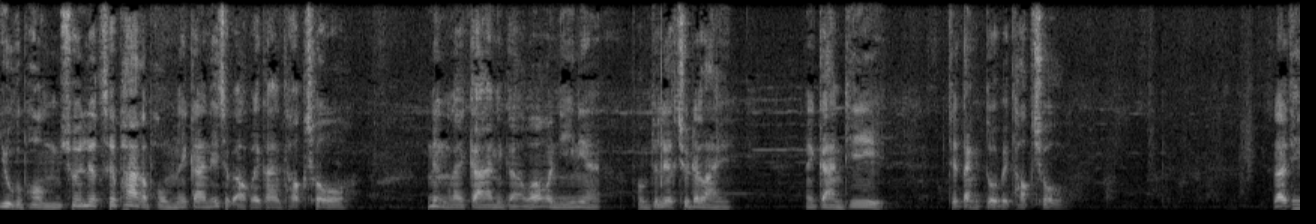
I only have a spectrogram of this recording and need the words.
อยู่กับผมช่วยเลือกเสื้อผ้ากับผมในการที่จะไปออกรายการทอล์กโชว์หนึ่งรายการดีกว่าว่าวันนี้เนี่ย ผมจะเลือกชุดอะไร ในการที่จะแต่งตัวไปทอล์กโชว์และที่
